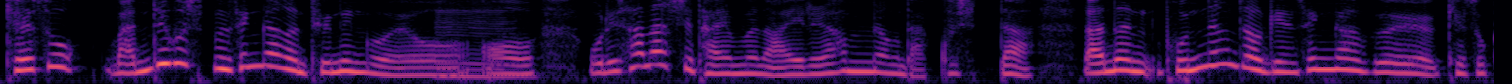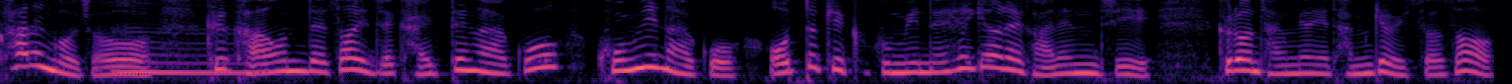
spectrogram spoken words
계속 만들고 싶은 생각은 드는 거예요. 음. 어, 우리 사나 씨 닮은 아이를 한 명 낳고 싶다라는 본능적인 생각을 계속 하는 거죠. 음. 그 가운데서 이제 갈등하고 고민하고 어떻게 그 고민을 해결해 가는지 그런 장면이 담겨 있어서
